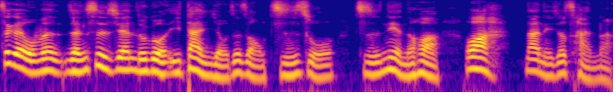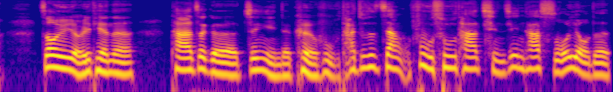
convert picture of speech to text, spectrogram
这个我们人世间如果一旦有这种执着执念的话，哇，那你就惨了。终于有一天呢，他这个经营的客户，他就是这样付出，他倾尽他所有的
